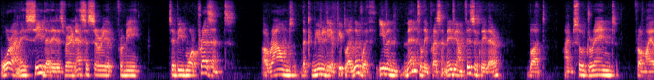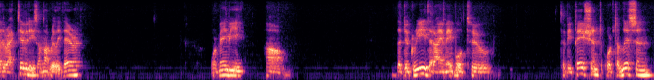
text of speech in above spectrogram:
or I may see that it is very necessary for me to be more present around the community of people I live with, even mentally present. Maybe I'm physically there, but I'm so drained from my other activities, I'm not really there. Or maybe um, the degree that I am able to to be patient or to listen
